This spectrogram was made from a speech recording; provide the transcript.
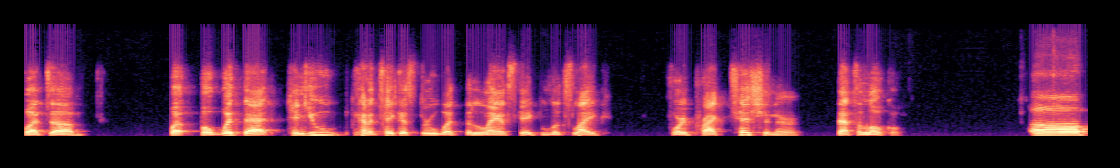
But um, but but with that, can you kind of take us through what the landscape looks like for a practitioner that's a local? Um,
